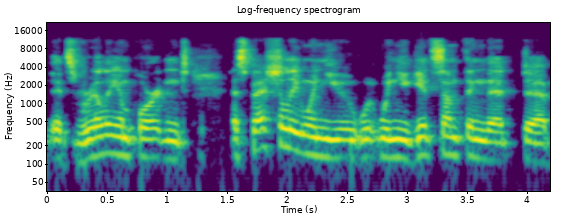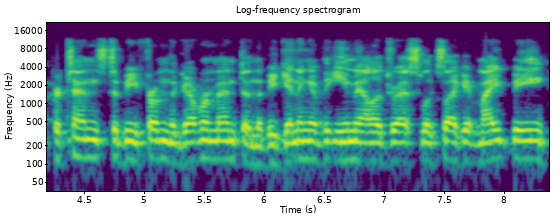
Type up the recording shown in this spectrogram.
it's really important, especially when you when you get something that uh, pretends to be from the government, and the beginning of the email address looks like it might be.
